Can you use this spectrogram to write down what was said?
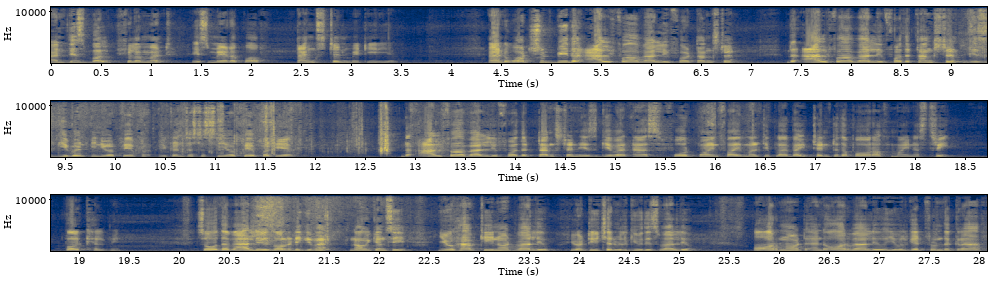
and this bulb filament is made up of tungsten material. And what should be the alpha value for tungsten? The alpha value for the tungsten is given in your paper. You can just see your paper here. The alpha value for the tungsten is given as 4.5 multiplied by 10 to the power of minus 3 per Kelvin. So the value is already given. Now you can see you have T naught value. Your teacher will give this value. R naught and R value you will get from the graph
